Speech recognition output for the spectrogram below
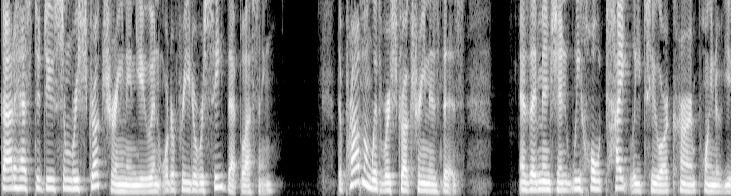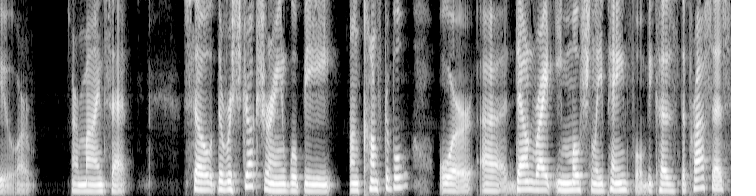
God has to do some restructuring in you in order for you to receive that blessing. The problem with restructuring is this. As I mentioned, we hold tightly to our current point of view or our mindset. So the restructuring will be uncomfortable or uh, downright emotionally painful because the process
